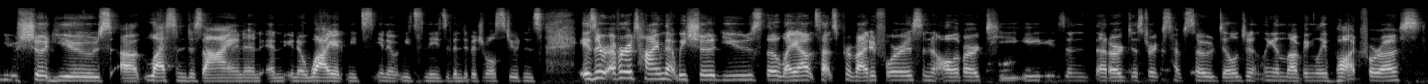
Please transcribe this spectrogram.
you should use uh, lesson design and, and you know why it meets you know it meets the needs of individual students. Is there ever a time that we should use the layouts that's provided for us in all of our TEs and that our districts have so diligently and lovingly bought for us?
